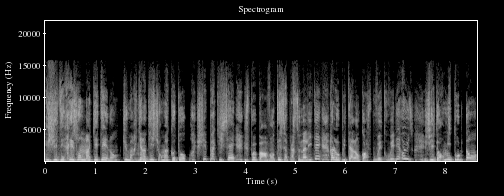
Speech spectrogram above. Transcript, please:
J'ai des raisons de m'inquiéter, non? Tu m'as rien dit sur Makoto. Je sais pas qui c'est. Je peux pas inventer sa personnalité. À l'hôpital encore, je pouvais trouver des ruses. J'ai dormi tout le temps.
